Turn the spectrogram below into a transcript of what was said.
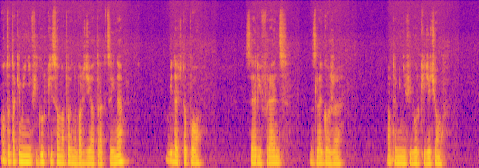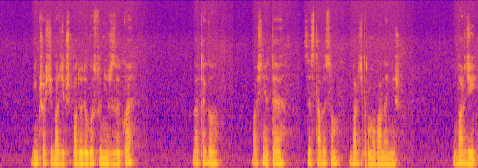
no to takie minifigurki są na pewno bardziej atrakcyjne. Widać to po serii Friends z Lego, że tamte minifigurki dzieciom w większości bardziej przypadły do gustu niż zwykłe. Dlatego właśnie te zestawy są bardziej promowane niż bardziej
